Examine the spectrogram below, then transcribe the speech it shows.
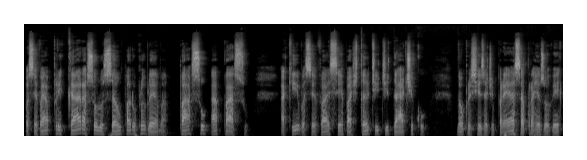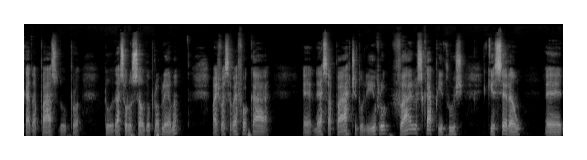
você vai aplicar a solução para o problema, passo a passo. Aqui você vai ser bastante didático. Não precisa de pressa para resolver cada passo do, do, da solução do problema, mas você vai focar é, nessa parte do livro vários capítulos que serão é,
